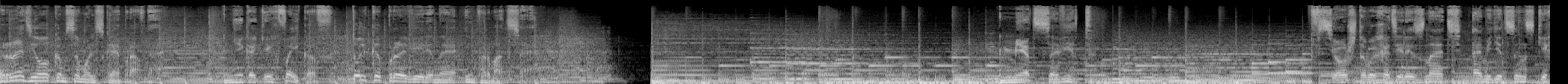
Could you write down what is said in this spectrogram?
Радио «Комсомольская правда». Никаких фейков, только проверенная информация. Медсовет. Все, что вы хотели знать о медицинских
